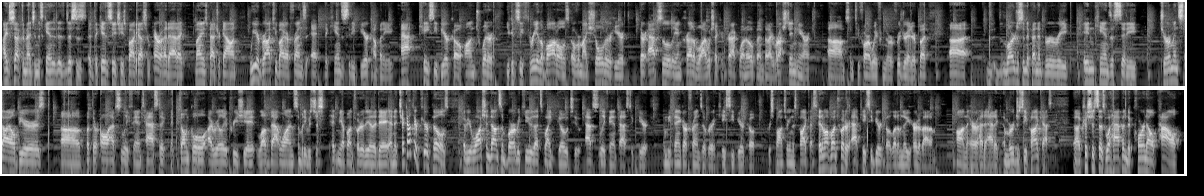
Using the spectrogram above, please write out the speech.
I just have to mention this. This is the Kansas City Chiefs podcast from Arrowhead Addict. My name is Patrick Allen. We are brought to you by our friends at the Kansas City Beer Company at KC Beer Co. on Twitter. You can see three of the bottles over my shoulder here. They're absolutely incredible. I wish I could crack one open, but I rushed in here um, so I'm too far away from the refrigerator. But uh, the largest independent brewery in Kansas City, German style beers, uh, but they're all absolutely fantastic. Dunkel, I really appreciate. Love that one. Somebody was just hitting me up on Twitter the other day. And check out their Pure Pills. If you're washing down some barbecue, that's my go to. Absolutely fantastic beer. And we thank our friends over at KC Beer Co. for sponsoring this podcast. Hit them up on Twitter at KC Beer Co. Let them know you heard about them on the Arrowhead Addict Emergency Podcast. Uh, Christian says, What happened to Cornell Powell?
